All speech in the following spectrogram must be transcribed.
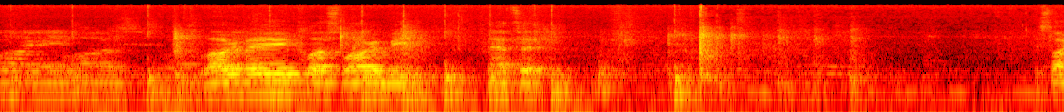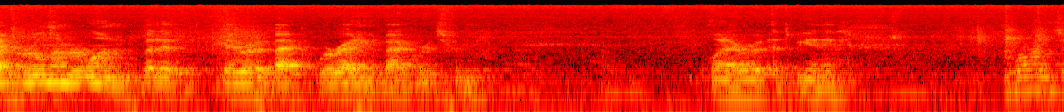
Log. Log of a plus log of b. That's it. It's like rule number one, but it, they wrote it back, we're writing it backwards from what I wrote at the beginning. Logs.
